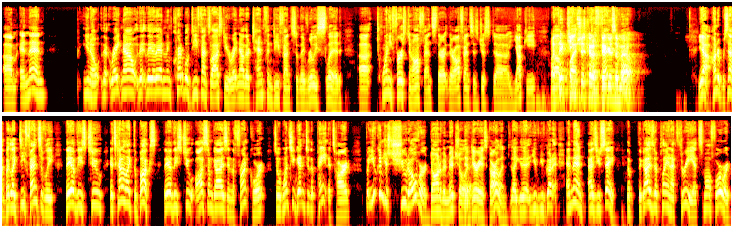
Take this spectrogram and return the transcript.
Um, and then, you know, that right now they, they, had an incredible defense last year. Right now they're tenth in defense, so they've really slid. uh Twenty first in offense. Their their offense is just uh, yucky. I Um, think teams just kind of figured them out. Yeah, hundred percent. But like defensively, they have these two. It's kind of like the Bucks. They have these two awesome guys in the front court. So once you get into the paint, it's hard. But you can just shoot over Donovan Mitchell and Darius Garland. Like uh, you, you've got to. And then, as you say, the the guys they're playing at three at small forward.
